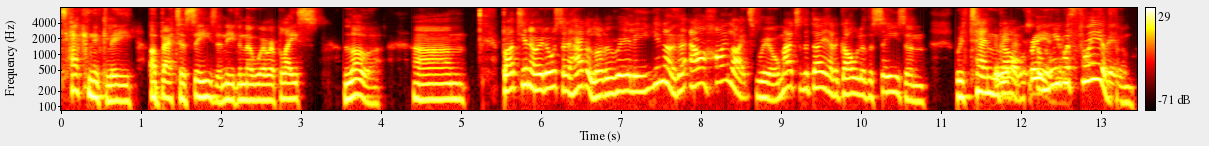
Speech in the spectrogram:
technically a better season, even though we're a place lower. Um, but you know, it also had a lot of really, you know, the, our highlights reel. Match of the day had a goal of the season with ten we goals, and we were three of Three them.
